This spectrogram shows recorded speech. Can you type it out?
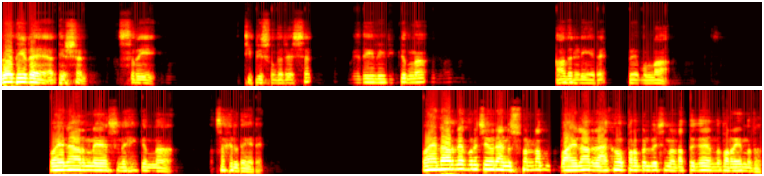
വേദിയുടെ അധ്യക്ഷൻ ശ്രീ ടി പി സുന്ദരേശൻ വേദിയിലിരിക്കുന്ന ആദരണീയരെ പ്രിയമുള്ള വയലാറിനെ സ്നേഹിക്കുന്ന സഹൃദയരെ. വയലാറിനെ കുറിച്ച് ഒരു അനുസ്മരണം വയലാർ രാഘവപ്പറമ്പിൽ വെച്ച് നടത്തുക എന്ന് പറയുന്നത്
